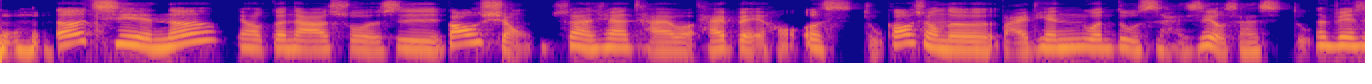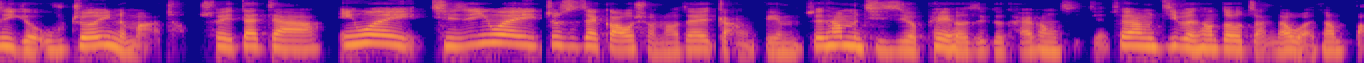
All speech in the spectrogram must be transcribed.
而且呢，要跟大家说的是，高雄虽然现在台湾台北吼二十度，高雄的白天温度是还是有三十度，那边是一个无遮阴的码头，所以大家因为其实因为就是在高雄，然后在港边，所以他们其实有配合这个开放时间，所以他们基本上都有展到晚上八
